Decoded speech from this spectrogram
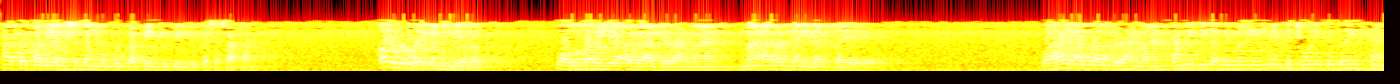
atau kalian sedang membuka pintu-pintu kesesatan? Kalau mereka menjawab, Wallahi ya Abu Abdurrahman, ma aradna ilal khair. Wahai Abu Abdurrahman, kami tidak menginginkan kecuali kebaikan.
